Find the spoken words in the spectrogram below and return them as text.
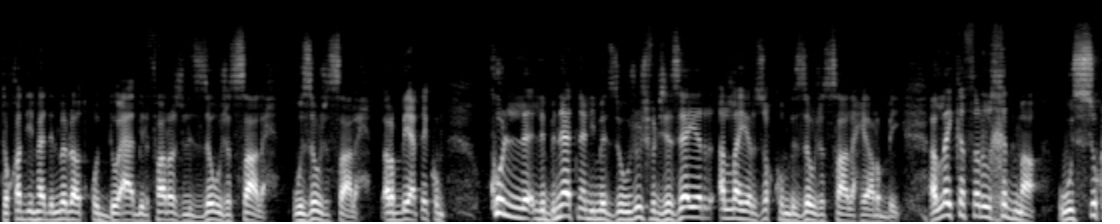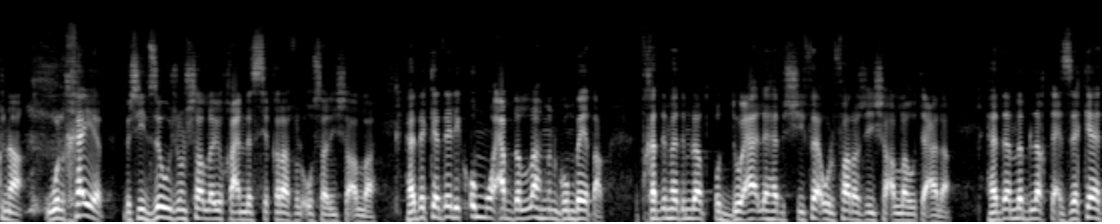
تقدم هذا المبلغ وتقول الدعاء بالفرج للزوج الصالح والزوج الصالح. ربي يعطيكم كل لبناتنا اللي ما تزوجوش في الجزائر الله يرزقكم بالزوج الصالح يا ربي. الله يكثر الخدمة والسكنة والخير باش يتزوجوا إن شاء الله يوقع لنا استقرار في الأسر إن شاء الله. هذا كذلك أم عبد الله من قنبيطة. تقدم هذا المبلغ الدعاء لها بالشفاء والفرج إن شاء الله تعالى. هذا مبلغ تاع زكاة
